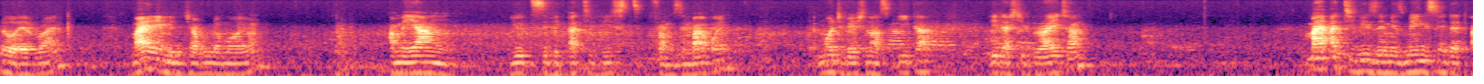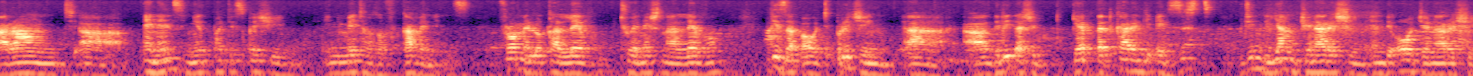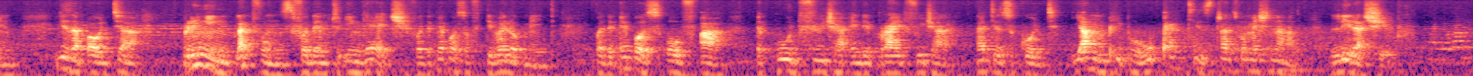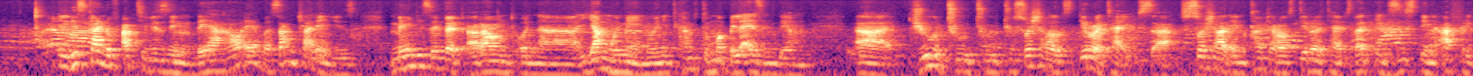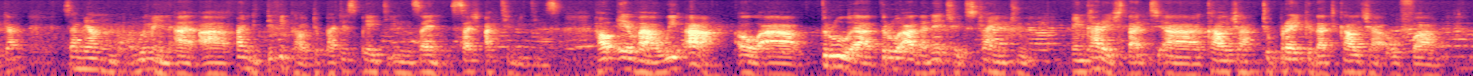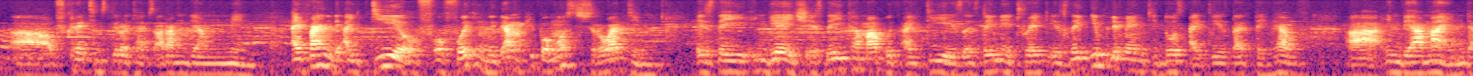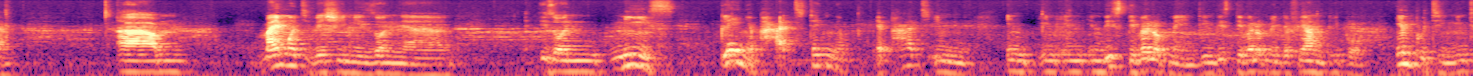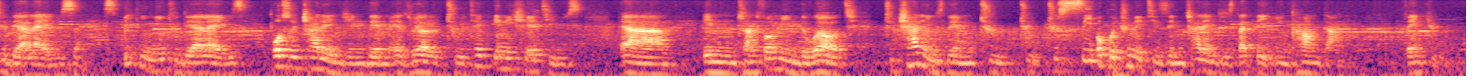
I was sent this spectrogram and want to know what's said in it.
Hello everyone, my name is Njabulo Moyo. I'm a young youth civic activist from Zimbabwe, a motivational speaker, leadership writer. My activism is mainly centered around uh, enhancing youth participation in matters of governance from a local level to a national level. It is about bridging uh, uh, the leadership gap that currently exists between the young generation and the old generation. It is about uh, bringing platforms for them to engage for the purpose of development, for the purpose of uh, a good future and a bright future that is good. Young people who practice transformational leadership. In this kind of activism, there are, however, some challenges mainly centered around on uh, young women when it comes to mobilizing them uh, due to, to, to social stereotypes, uh, social and cultural stereotypes that exist in Africa. Some young women are find it difficult to participate in such activities. However, we are, oh, uh, through, uh, through other networks, trying to encourage that uh, culture, to break that culture of, of creating stereotypes around young men. I find the idea of, of working with young people most rewarding as they engage, as they come up with ideas, as they network, as they implement those ideas that they have uh, in their mind. Um, my motivation is on uh, is on me playing a part, taking a, a part in, in, in, in, in this development, in this development of young people, inputting into their lives, speaking into their lives, also challenging them as well to take initiatives. Uh, in transforming the world to challenge them to, to, to see opportunities and challenges that they encounter. Thank you.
